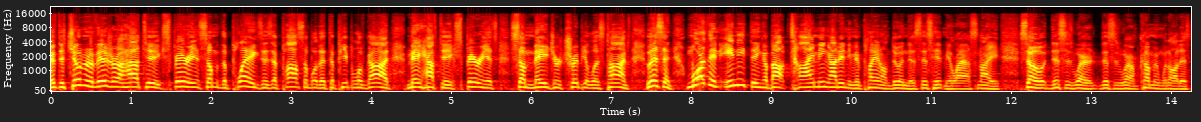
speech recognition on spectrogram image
If the children of Israel had to experience some of the plagues, is it possible that the people of God may have to experience some major tribulous times? Listen, more than anything about timing, I didn't even plan on doing this. This hit me last night. So this is where this is where I'm coming with all this.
